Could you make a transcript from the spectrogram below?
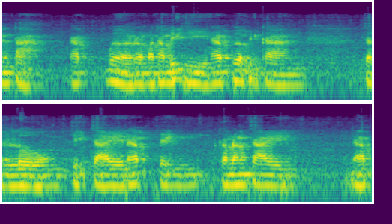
ต่างๆนะครับ เมื่อเรามาทำพิธีนะครับ เพื่อเป็นการจันโลงจิตใจนะครับ เป็นกำลังใจนะครับ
